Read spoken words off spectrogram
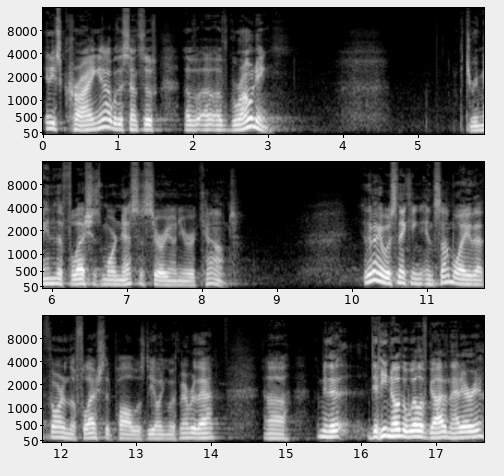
and he's crying out with a sense of, of, of groaning. But to remain in the flesh is more necessary on your account. And then I was thinking, in some way, that thorn in the flesh that Paul was dealing with. Remember that? Uh, I mean, the, did he know the will of God in that area?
